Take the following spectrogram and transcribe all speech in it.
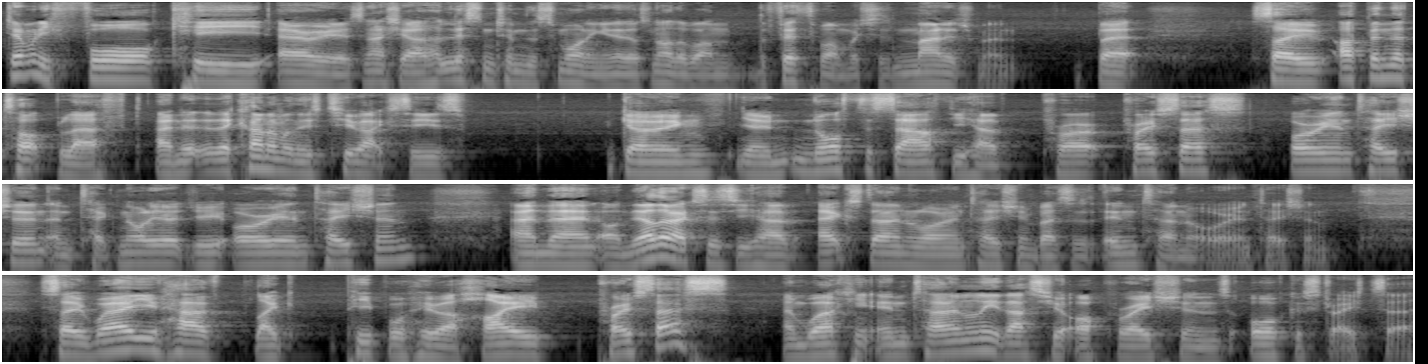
generally four key areas. And actually, I listened to him this morning. Know, there's another one, the fifth one, which is management. But so up in the top left, and they're kind of on these two axes, going you know north to south. You have pro- process orientation and technology orientation, and then on the other axis you have external orientation versus internal orientation. So where you have like people who are high process and working internally, that's your operations orchestrator.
